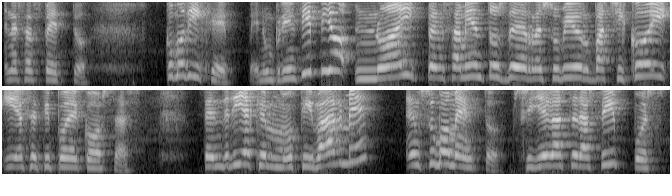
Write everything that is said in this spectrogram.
en ese aspecto. Como dije, en un principio no hay pensamientos de resubir Bachikoy y ese tipo de cosas. Tendría que motivarme en su momento. Si llega a ser así, pues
